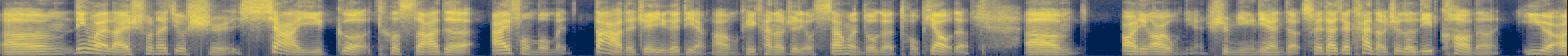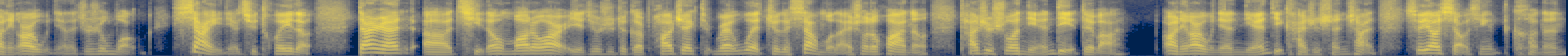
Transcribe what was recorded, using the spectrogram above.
嗯，另外来说呢，就是下一个特斯拉的 iPhone moment 大的这一个点啊，我们可以看到这里有三万多个投票的，嗯。二零二五年是明年的，所以大家看到这个 leap call 呢，一月二零二五年的，就是往下一年去推的。当然啊，启动 Model 二，也就是这个 Project Redwood 这个项目来说的话呢，它是说年底，对吧？二零二五年年底开始生产，所以要小心，可能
